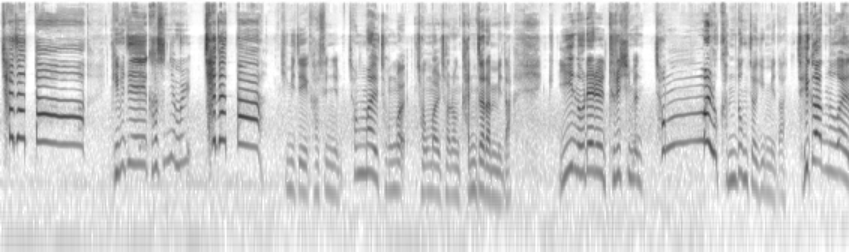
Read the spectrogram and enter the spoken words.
찾았다. 김희재 가수님을 찾았다. 김희재 가수님 정말 정말 정말 저는 간절합니다. 이 노래를 들으시면 정말로 감동적입니다. 제가 누가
